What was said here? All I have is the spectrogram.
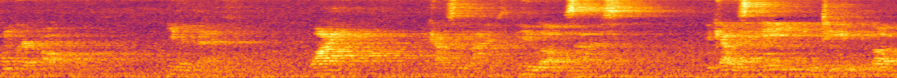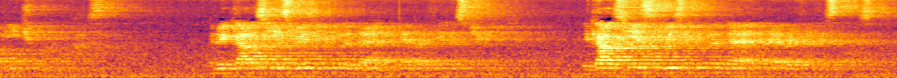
conquered all, even death. Why? Because He loves, He loves us. Because He indeed loved each one. And because He is risen from the dead, everything is changed. Because He is risen from the dead, everything is possible.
